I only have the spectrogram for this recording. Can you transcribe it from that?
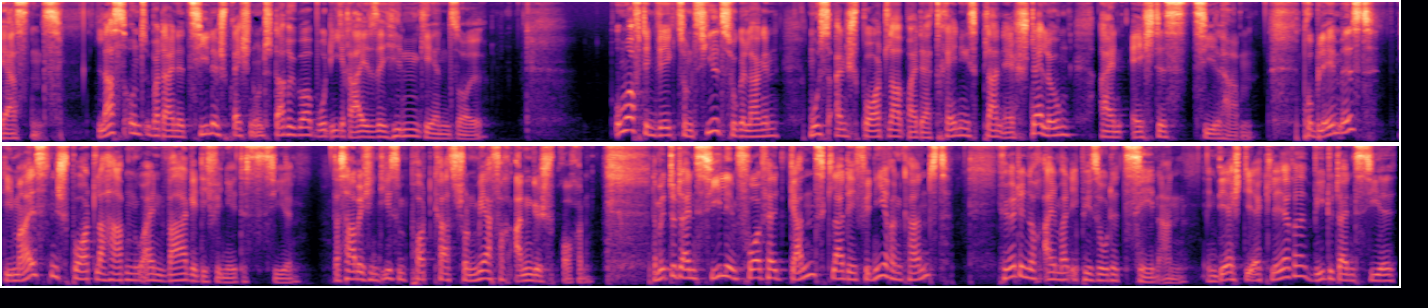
Erstens, lass uns über deine Ziele sprechen und darüber, wo die Reise hingehen soll. Um auf den Weg zum Ziel zu gelangen, muss ein Sportler bei der Trainingsplanerstellung ein echtes Ziel haben. Problem ist, die meisten Sportler haben nur ein vage definiertes Ziel. Das habe ich in diesem Podcast schon mehrfach angesprochen. Damit du dein Ziel im Vorfeld ganz klar definieren kannst, hör dir noch einmal Episode 10 an, in der ich dir erkläre, wie du dein Ziel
